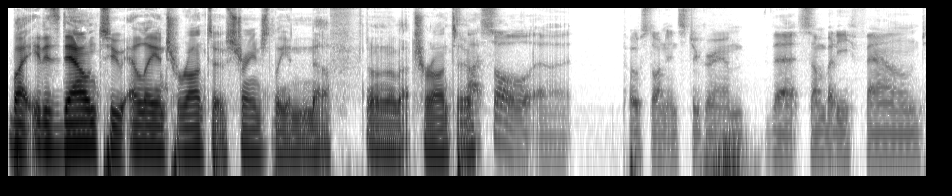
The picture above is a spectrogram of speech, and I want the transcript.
but it is down to L.A. and Toronto. Strangely enough, I don't know about Toronto. I saw a post on Instagram that somebody found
